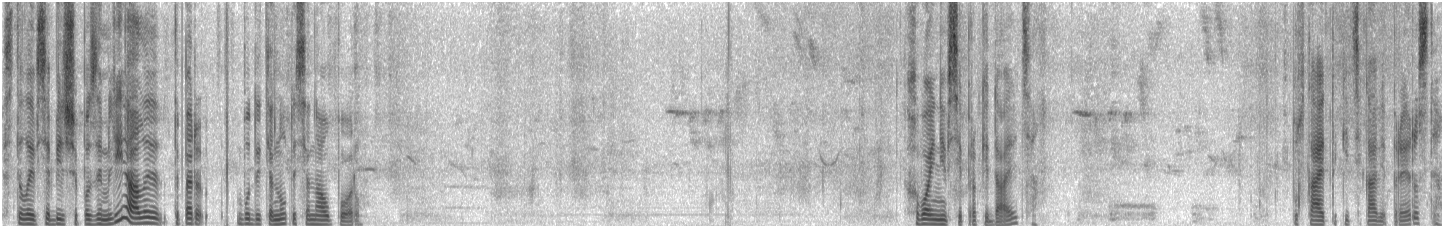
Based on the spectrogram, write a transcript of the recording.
стелився більше по землі, але тепер буде тягнутися на опору. Хвойні всі прокидаються. Пускають такі цікаві прирости.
